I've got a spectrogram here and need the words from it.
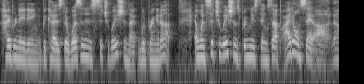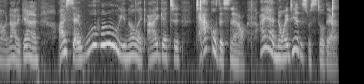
hibernating because there wasn't a situation that would bring it up. And when situations bring these things up, I don't say, oh, no, not again. I say, woohoo, you know, like I get to tackle this now. I had no idea this was still there.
